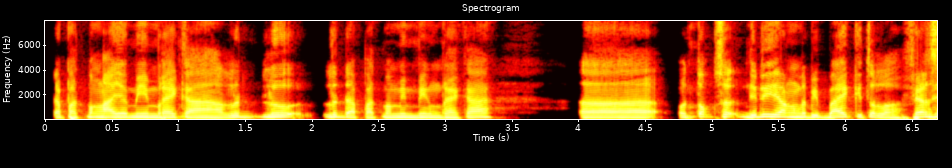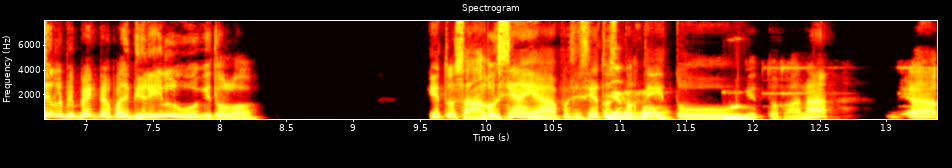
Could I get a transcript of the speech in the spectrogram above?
dapat mengayomi mereka, lu lu lu dapat memimpin mereka eh untuk se- jadi yang lebih baik gitu loh. Versi lebih baik daripada diri lu gitu loh. Itu seharusnya ya posisinya tuh Iya, seperti betul. itu Hmm. gitu karena eh,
